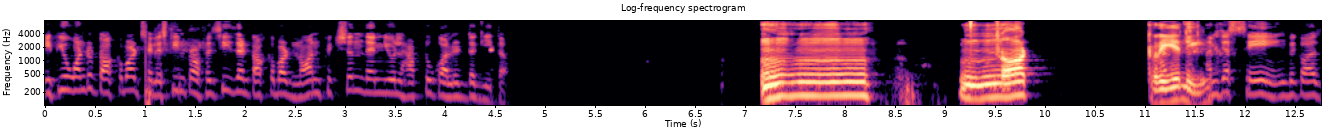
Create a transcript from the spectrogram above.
If you want to talk about Celestine prophecies and talk about non-fiction, then you'll have to call it the Gita. Mm, not really. I'm just saying because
